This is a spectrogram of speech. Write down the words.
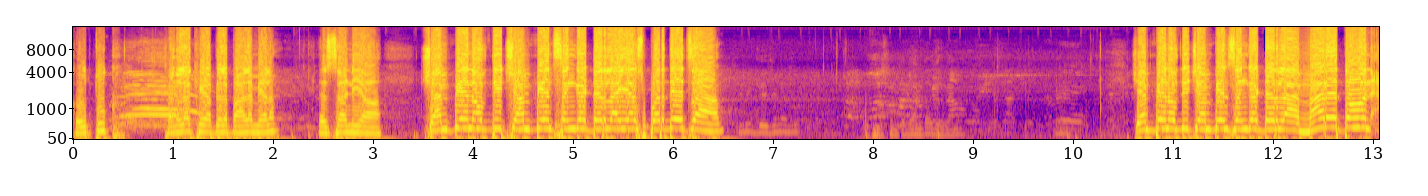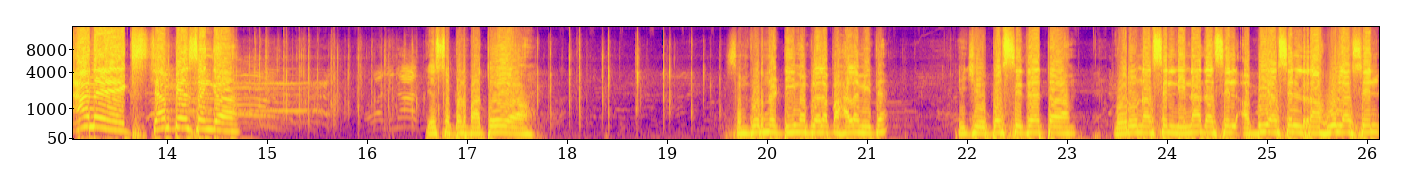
कौतुक. चांगला खेळ आपल्याला पाहायला मिळाला. यस आणि चॅम्पियन ऑफ दी चॅम्पियन संघ ठरला या स्पर्धेचा. चॅम्पियन ऑफ दी चॅम्पियन संघ ठरला मॅरेथॉन अनेक्स चॅम्पियन संघ. तेच आपण पाहतोय संपूर्ण टीम आपल्याला पाहायला मिळते. त्यांची उपस्थित आहेत वरुण असेल निनाद असेल अभि असेल राहुल असेल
